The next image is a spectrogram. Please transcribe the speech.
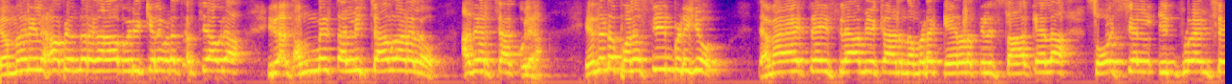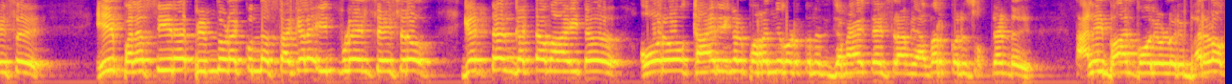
യമനിൽ ആഭ്യന്തര കലാപം ഒരിക്കലും ഇവിടെ ചർച്ചയാവില്ല തമ്മിൽ തല്ലിച്ചാവുകയാണല്ലോ അത് ചർച്ചയാക്കൂല. എന്നിട്ട് പലസ്തീൻ പിടിക്കൂ. ജമാഅത്തെ ഇസ്ലാമിക്കാണ് നമ്മുടെ കേരളത്തിൽ സകല സോഷ്യൽ ഇൻഫ്ലുവൻസേഴ്സ് ഈ പലസ്തീനെ പിന്തുണക്കുന്ന സകല ഇൻഫ്ലുവൻസേഴ്സിനും ഘട്ടം ഘട്ടമായിട്ട് ഓരോ കാര്യങ്ങൾ പറഞ്ഞു കൊടുക്കുന്നത് ജമാഅത്തെ ഇസ്ലാമി. അവർക്കൊരു സ്വപ്നമുണ്ട്. താലിബാൻ പോലെയുള്ള ഒരു ഭരണം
